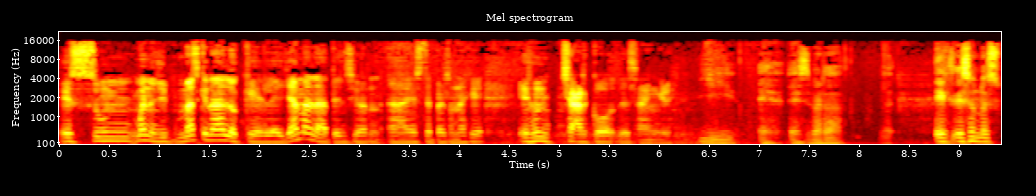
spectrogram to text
es un. Bueno, y más que nada lo que le llama la atención a este personaje es un charco de sangre. y eh, es verdad Es- eso no es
